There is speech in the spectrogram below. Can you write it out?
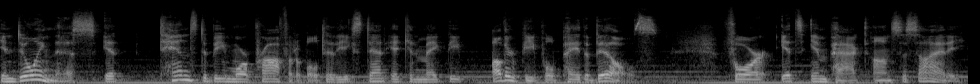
In doing this, it tends to be more profitable to the extent it can make pe- other people pay the bills for its impact on society.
